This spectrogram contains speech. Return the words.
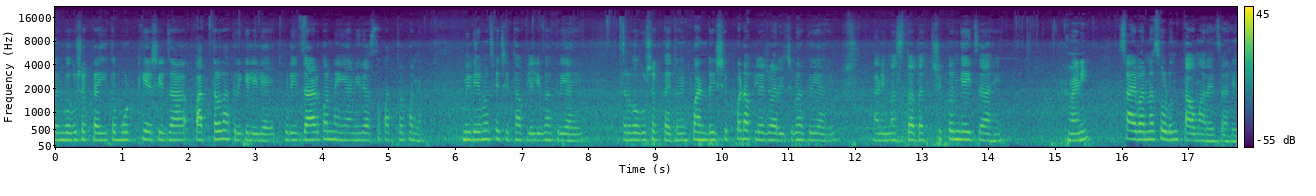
तुम्ही बघू शकता ही तर मोठी अशी जा पातळ भाकरी केलेली आहे. थोडी जाड पण नाही आणि जास्त पातळ पण नाही. मिडियमच ह्याची थापलेली भाकरी आहे. तर बघू शकताय तुम्ही पांढरी शिप्पट आपल्या ज्वारीची भाकरी आहे. आणि मस्त आता चिकन घ्यायचं आहे. आणि साहेबांना सोडून ताव मारायचा आहे.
